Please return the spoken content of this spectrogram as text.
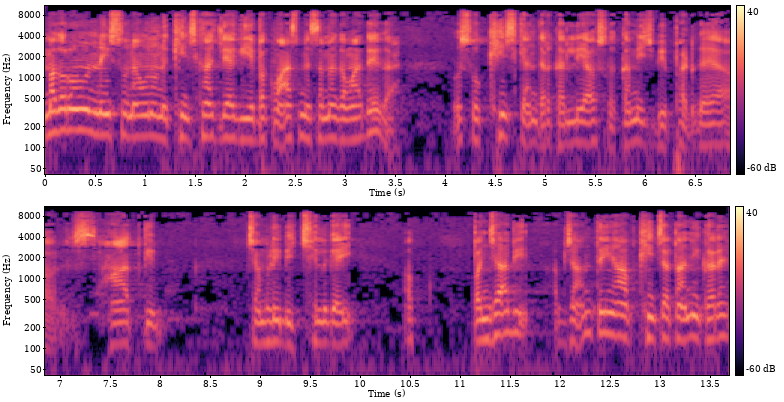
मगर उन्होंने नहीं सुना, उन्होंने खींच खांच लिया कि ये बकवास में समय गंवा देगा। उसको खींच के अंदर कर लिया, उसका कमीज भी फट गया और हाथ की चमड़ी भी छिल गई। अब पंजाबी, अब जानते हैं आप खींचातानी करें।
